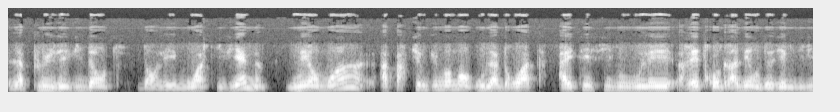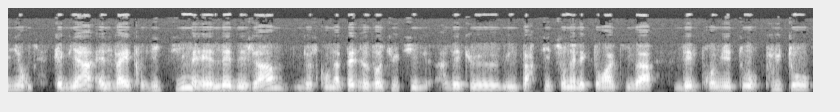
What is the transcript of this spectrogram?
la plus évidente dans les mois qui viennent. Néanmoins, à partir du moment où la droite a été, si vous voulez, rétrogradée en deuxième division, eh bien, elle va être victime, et elle l'est déjà, de ce qu'on appelle le vote utile, avec euh, une partie de son électorat qui va, dès le premier tour, plutôt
